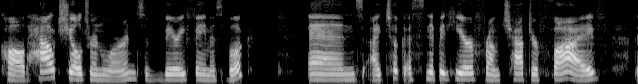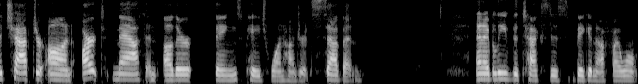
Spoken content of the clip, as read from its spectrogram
called How Children Learn. It's a very famous book. And I took a snippet here from chapter five, the chapter on art, math, and other things, page 107. And I believe the text is big enough. I won't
